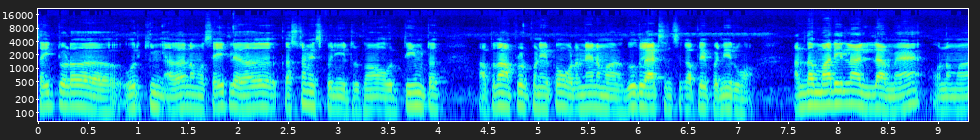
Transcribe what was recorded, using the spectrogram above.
சைட்டோட ஒர்க்கிங் அதாவது நம்ம சைட்டில் ஏதாவது கஸ்டமைஸ் பண்ணிகிட்டு இருக்கோம். ஒரு தீம்கிட்ட அப்போ தான் அப்லோட் பண்ணியிருப்போம். உடனே நம்ம கூகுள் ஆட்சன்ஸுக்கு அப்ளை பண்ணிடுவோம் அந்த மாதிரிலாம் இல்லாமல் நம்ம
